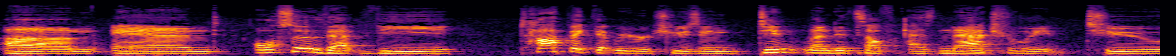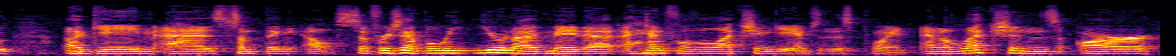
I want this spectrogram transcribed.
um, and also that the topic that we were choosing didn't lend itself as naturally to a game as something else so for example we, you and i have made a, a handful of election games at this point and elections are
